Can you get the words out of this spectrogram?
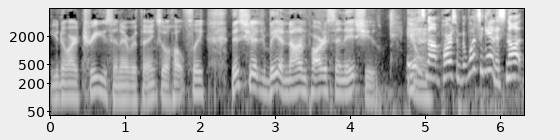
you know our trees and everything. So hopefully this should be a nonpartisan issue. It is not partisan, but once again, it's not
